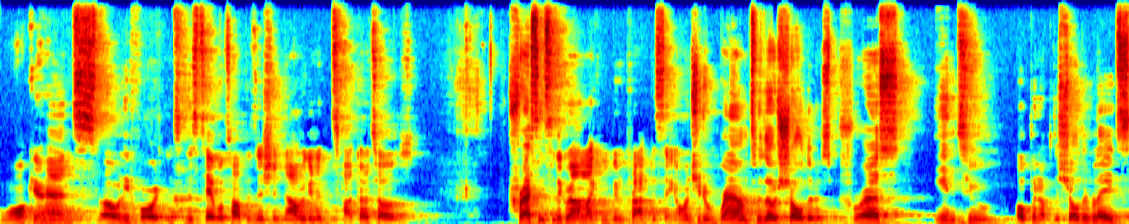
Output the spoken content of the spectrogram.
Walk your hands slowly forward into this tabletop position. Now we're going to tuck our toes. Press into the ground like we've been practicing. I want you to round through those shoulders. Press into, open up the shoulder blades.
